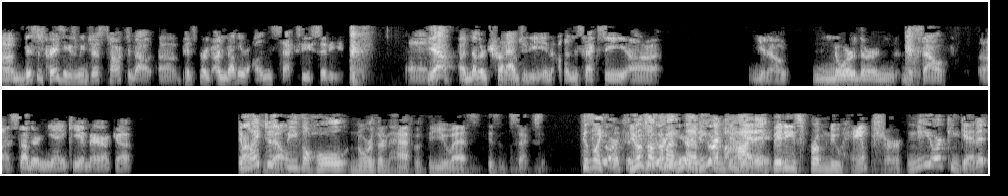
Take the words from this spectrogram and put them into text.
Um, this is crazy because we just talked about uh, Pittsburgh, another unsexy city. Um, Yeah. another tragedy in unsexy, uh, you know, northern, the south, uh, southern Yankee America. It Rust might just Belt. be the whole northern half of the U.S. isn't sexy. Because like York- you don't talk York- about New York- them, them hot biddies from New Hampshire. New York can get it.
